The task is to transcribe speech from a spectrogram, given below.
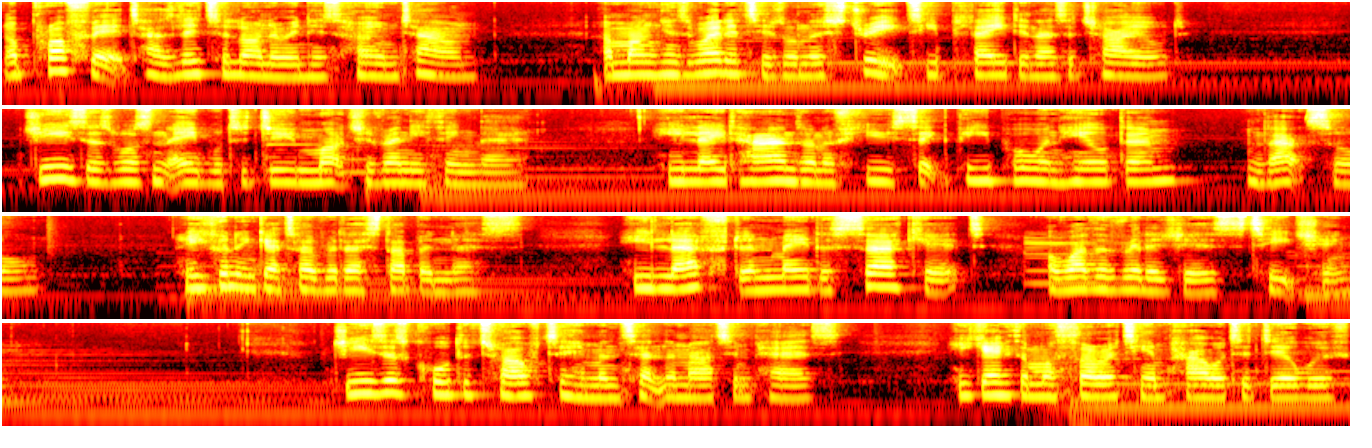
A prophet has little honor in his hometown. Among his relatives on the streets he played in as a child. Jesus wasn't able to do much of anything there. He laid hands on a few sick people and healed them, and that's all. He couldn't get over their stubbornness he left and made a circuit of other villages teaching. Jesus called the twelve to him and sent them out in pairs. He gave them authority and power to deal with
